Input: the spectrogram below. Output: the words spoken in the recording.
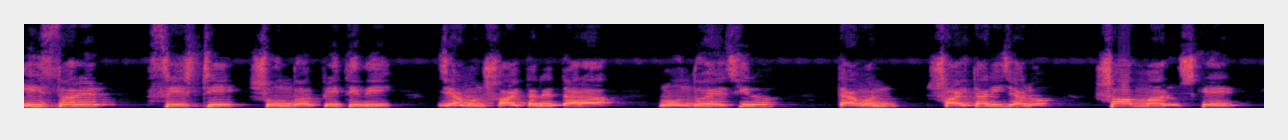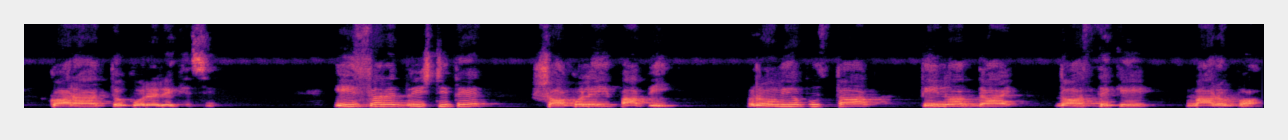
ঈশ্বরের সৃষ্টি সুন্দর পৃথিবী যেমন শয়তানের দ্বারা মন্দ হয়েছিল, তেমন শয়তানি যেন সব মানুষকে করায়ত্ত করে রেখেছে। ঈশ্বরের দৃষ্টিতে সকলেই পাপী। রোমীয় পুস্তক তিন অধ্যায় দশ থেকে বারো পথ।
